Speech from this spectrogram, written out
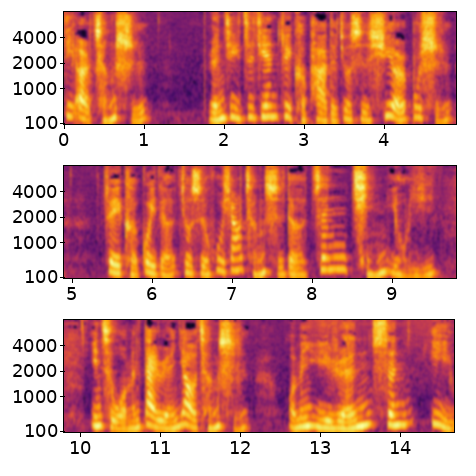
第二，诚实。人际之间最可怕的就是虚而不实，最可贵的就是互相诚实的真情友谊。因此，我们待人要诚实。我们与人生意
